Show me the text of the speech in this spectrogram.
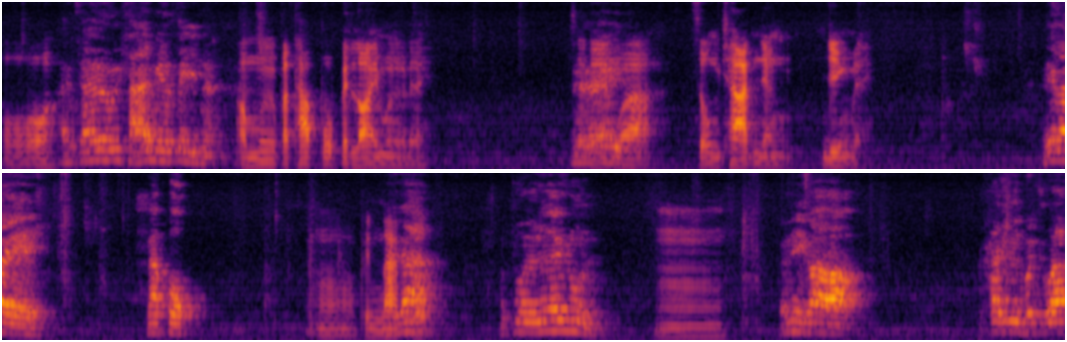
โอ้อันใจเราสายมีตีนอะ เอามือประทับปุ๊บเป็นรอยมือเลย แสดงว่าทรงชาญอย่างยิ่งเลย นี่อะไรหน้าปก อ๋อ เป็นหน้าปกมันตัวเรื่อยๆนู่น อืม แล้วนี่ก็ค่ายืนปัจจุบัน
